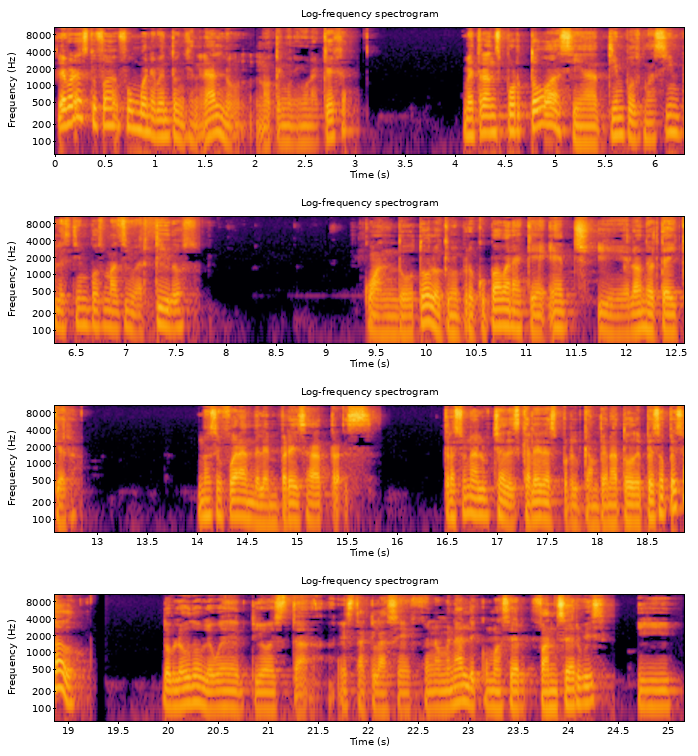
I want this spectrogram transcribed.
La verdad es que fue, un buen evento en general, no, tengo ninguna queja. Me transportó hacia tiempos más simples, tiempos más divertidos, cuando todo lo que me preocupaba era que Edge y el Undertaker no se fueran de la empresa tras, tras una lucha de escaleras por el campeonato de peso pesado. WWE dio esta, esta clase fenomenal de cómo hacer fanservice y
